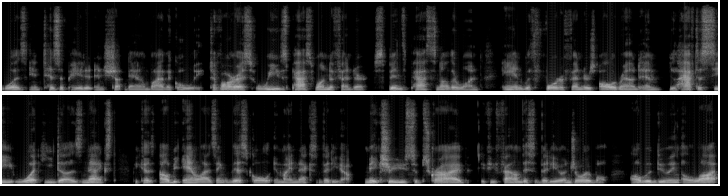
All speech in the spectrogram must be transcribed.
was anticipated and shut down by the goalie. Tavares weaves past one defender, spins past another one, and with four defenders all around him, you'll have to see what he does next because I'll be analyzing this goal in my next video. Make sure you subscribe if you found this video enjoyable. I'll be doing a lot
